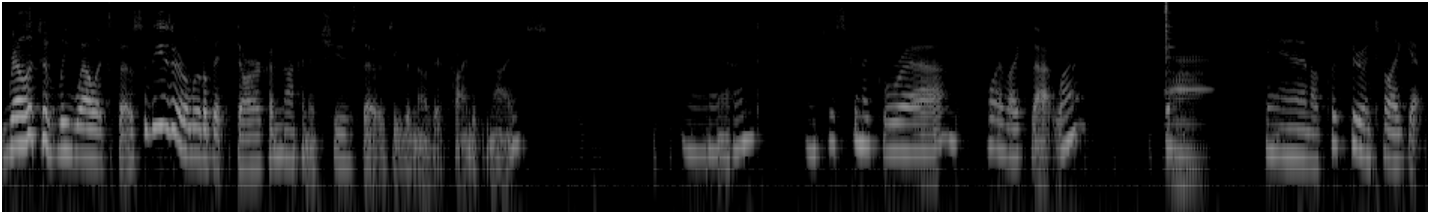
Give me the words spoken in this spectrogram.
relatively well exposed. So these are a little bit dark. I'm not going to choose those, even though they're kind of nice. And I'm just going to grab, oh, I like that one. And I'll click through until I get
